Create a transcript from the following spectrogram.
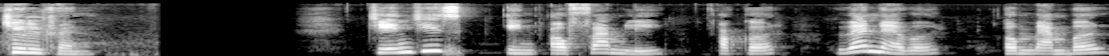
children. Changes in a family occur whenever a member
